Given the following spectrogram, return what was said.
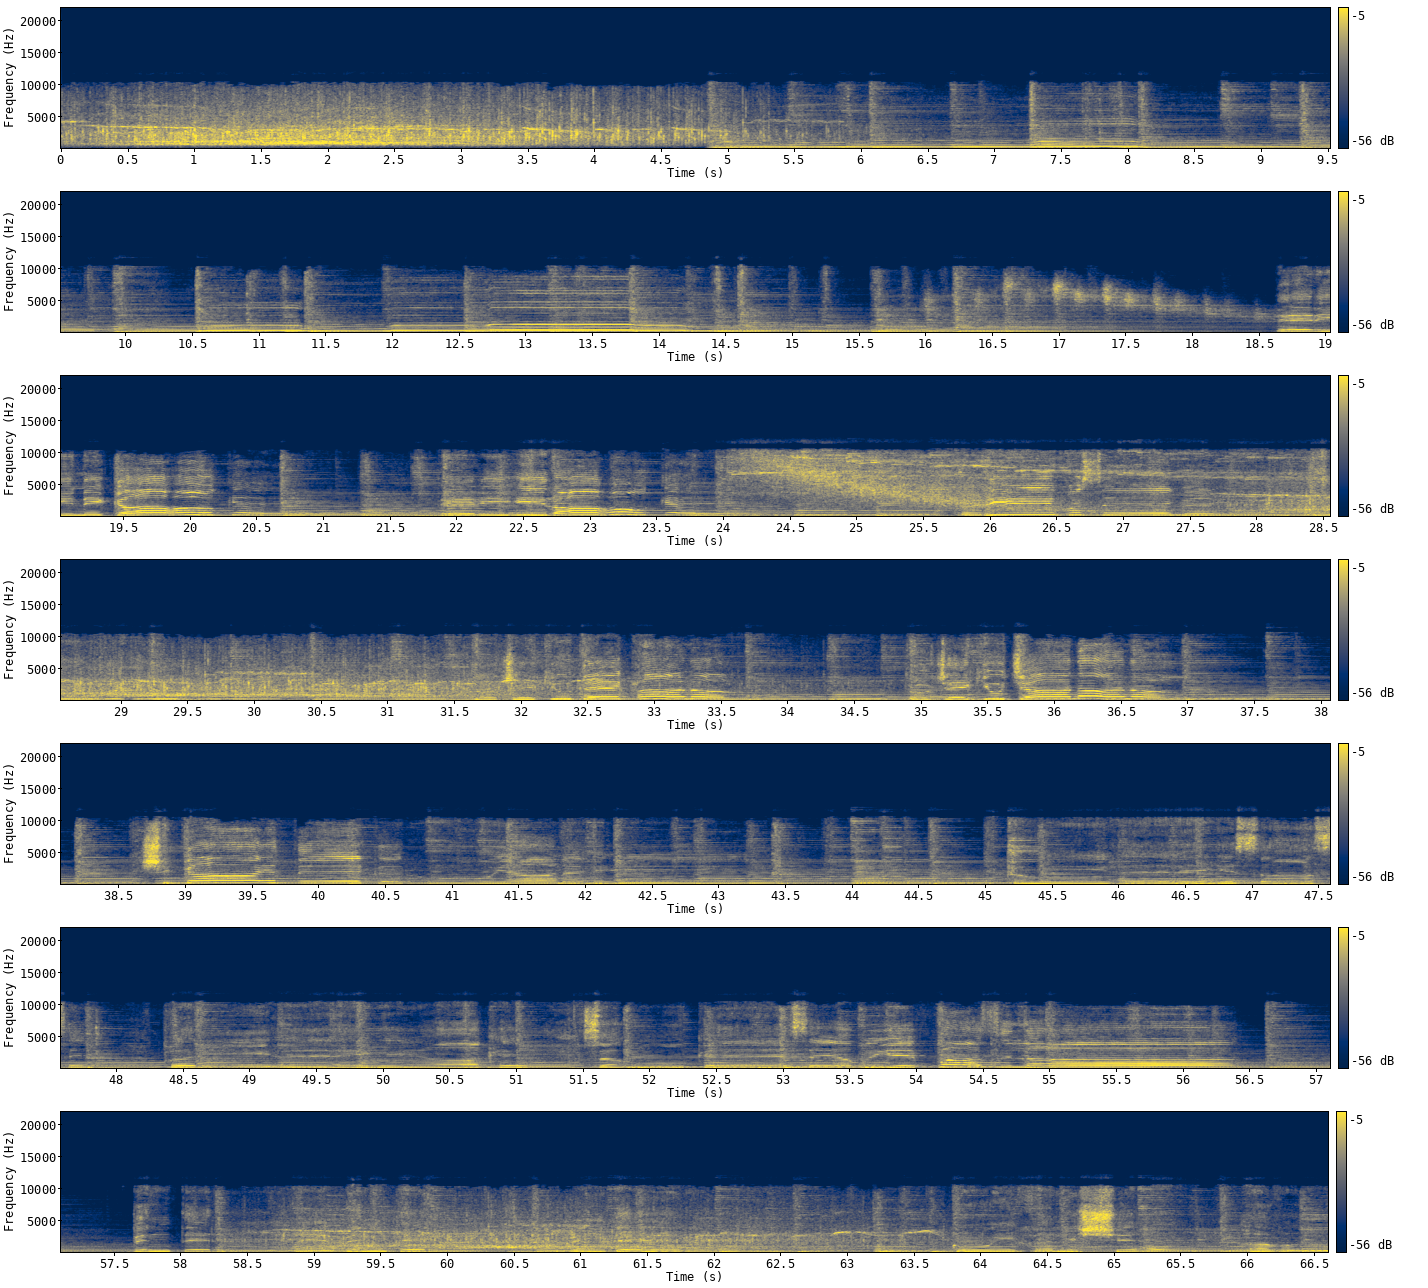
क्यों देखा ना तुझे क्यों जाना ना शिकायतें करूँ या नहीं? थमी है ये साँसें भरी है ये आँखें। सहू कैसे अब ये फासला? बिन तेरे कोई खलिश है हवाओं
